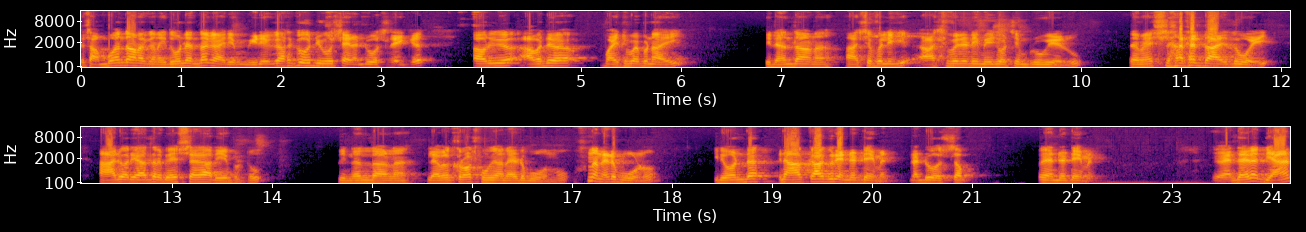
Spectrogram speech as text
സംഭവം എന്താ നടക്കുന്നത് ഇതുകൊണ്ട് എന്താ കാര്യം? മീഡിയക്കാർക്ക് ഒരു ന്യൂസ് ആയി രണ്ട് ദിവസത്തേക്ക് അവർക്ക് അവരുടെ വയറ്റ് പൈപ്പിണായി പിന്നെ എന്താണ് ആഷിഫ് അലിക്ക് ആഷിഫ് അലിയുടെ ഇമേജ് കുറച്ച് ഇമ്പ്രൂവ് ചെയ്തു. രമേശ് ലാലൻ താഴ്ന്നു പോയി. ആരും അറിയാത്ത രമേശ് ലാൽ അറിയപ്പെട്ടു. പിന്നെന്താണ്? ലെവൽ ക്രോസ് മൂവി നന്നായിട്ട് പോകുന്നു. നന്നായിട്ട് പോകുന്നു. ഇതുകൊണ്ട് പിന്നെ ആൾക്കാർക്ക് ഒരു എന്റർടൈൻമെന്റ് രണ്ടു ദിവസം ഒരു എന്റർടൈൻമെന്റ് എന്തായാലും ധ്യാൻ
